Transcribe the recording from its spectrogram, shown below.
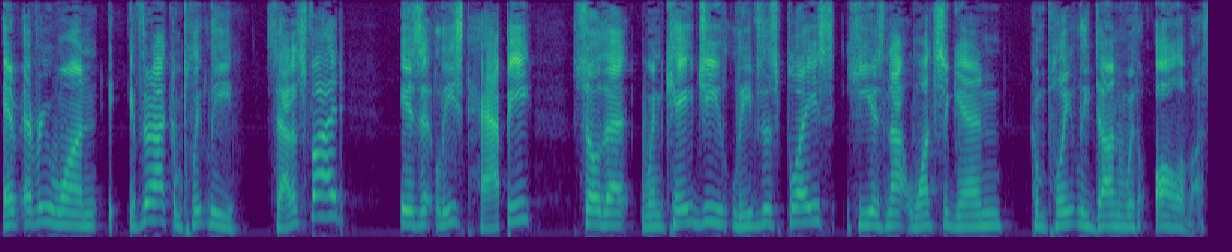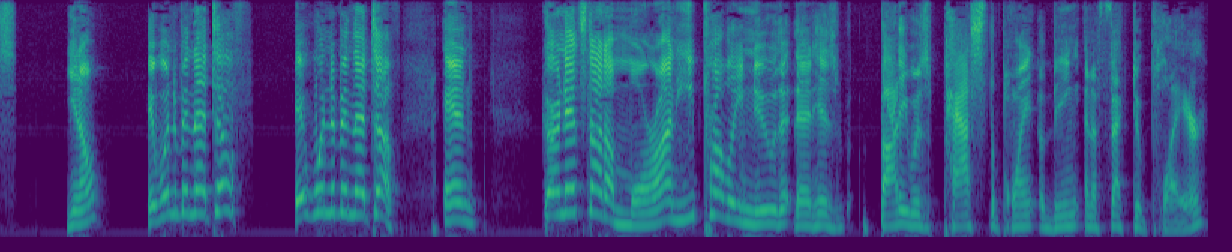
everyone, if they're not completely satisfied, is at least happy, so that when KG leaves this place, he is not once again completely done with all of us. You know, it wouldn't have been that tough. It wouldn't have been that tough. And Garnett's not a moron. He probably knew that, that his body was past the point of being an effective player.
